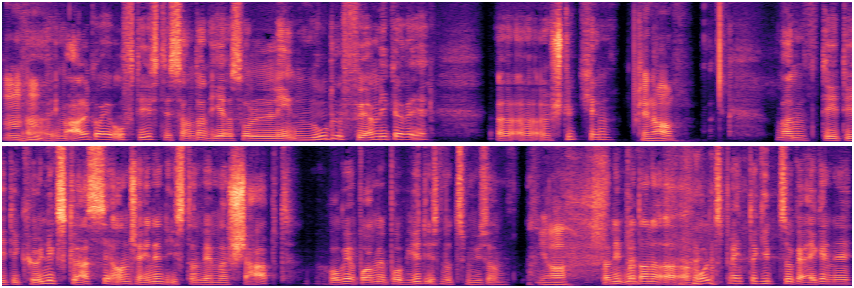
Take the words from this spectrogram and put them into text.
Mhm. äh, im Allgäu oft ist. Das sind dann eher so nudelförmigere äh, äh, Stückchen. Genau. Man, die, die, die Königsklasse anscheinend ist dann, wenn man schabt, habe ich ein paar Mal probiert, ist mir zu mühsam. Ja, Da nimmt man dann ein, ein Holzbrett, da gibt sogar eigene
